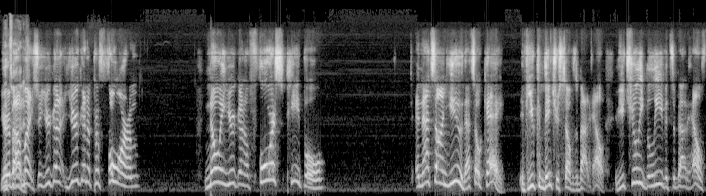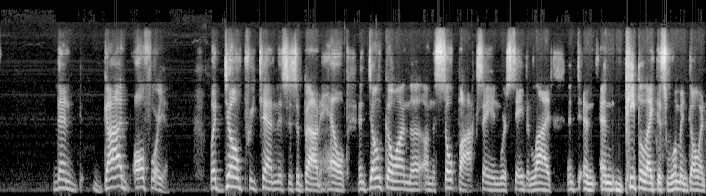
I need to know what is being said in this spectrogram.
You're That's about money. So you're gonna you're gonna perform knowing you're gonna force people, and that's on you. That's okay. If you convince yourself it's about health, if you truly believe it's about health, then God all for you. But don't pretend this is about health, and don't go on the on the soapbox saying we're saving lives, and and and people like this woman going,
